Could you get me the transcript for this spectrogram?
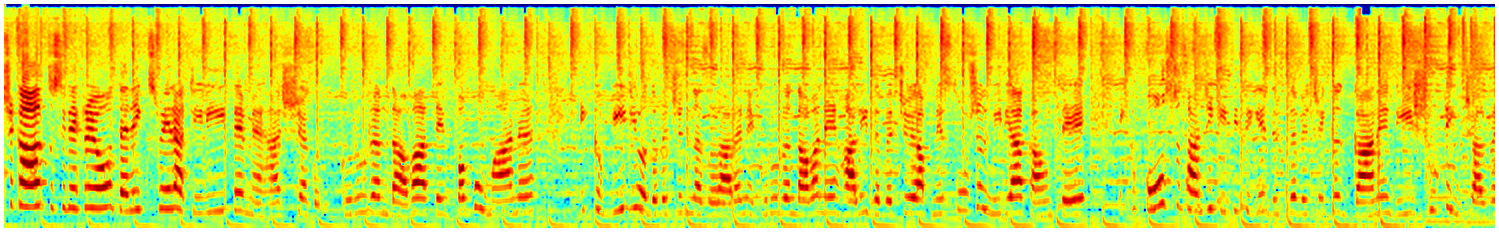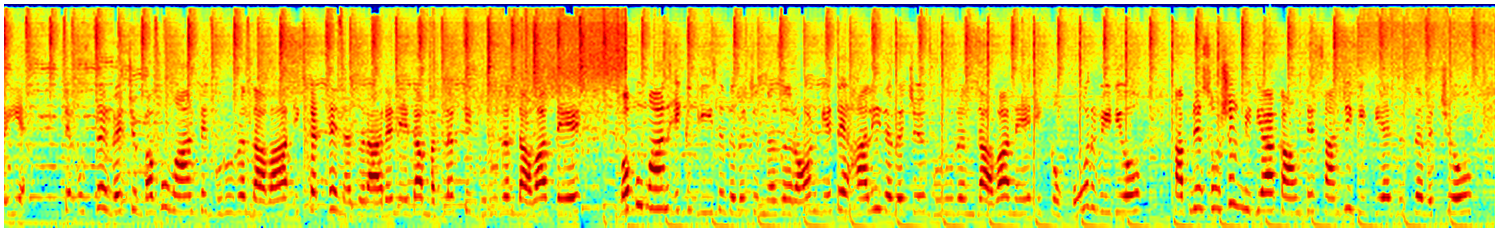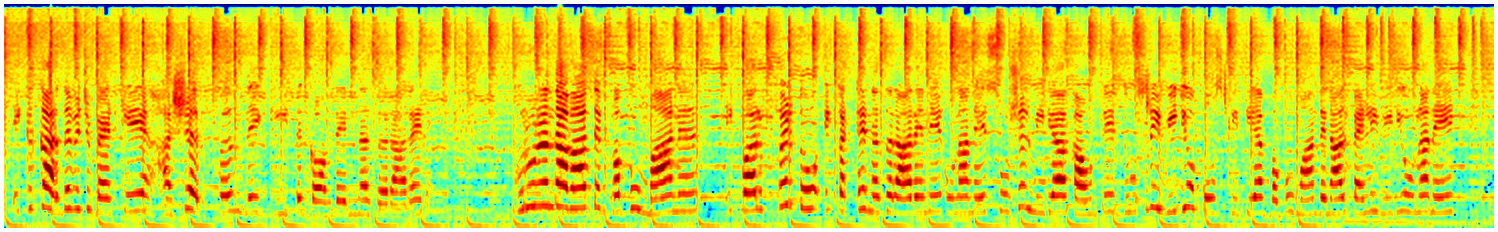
ਸ਼੍ਰੀ ਅਕਾਲ, ਤੁਸੀਂ ਦੇਖ ਰਹੇ ਹੋ ਦੈਨਿਕ ਸਵੇਰਾ ਟੀਵੀ ਤੇ ਮੈਂ ਹਾਂ ਆਸ਼ਾ ਗੁਰੂ ਗੁਰੂ ਰੰਧਾਵਾ ਤੇ ਬੱਬੂ ਮਾਨ। ਇੱਕ ਵੀਡੀਓ ਦੇ ਵਿੱਚ ਨਜ਼ਰ ਆ ਰਹੇ ਨੇ। ਗੁਰੂ ਰੰਧਾਵਾ ਨੇ ਹਾਲ ਹੀ ਦੇ ਵਿੱਚ ਆਪਣੇ ਸੋਸ਼ਲ ਮੀਡੀਆ ਅਕਾਊਂਟ ਤੇ ਇੱਕ ਪੋਸਟ ਸਾਂਝੀ ਕੀਤੀ ਸੀਗੀ, ਜਿਸ ਦੇ ਵਿੱਚ ਇੱਕ ਗਾਣੇ ਦੀ ਸ਼ੂਟਿੰਗ ਚੱਲ ਰਹੀ ਹੈ। ਤੇ ਉਸ ਦੇ ਵਿੱਚ ਬੱਬੂ ਮਾਨ ਤੇ ਗੁਰੂ ਰੰਧਾਵਾ ਇਕੱਠੇ ਨਜ਼ਰ ਆ ਰਹੇ ਨੇ। ਇਹਦਾ ਮਤਲਬ ਕਿ ਗੁਰੂ ਰੰਧਾਵਾ ਤੇ ਬੱਬੂ ਮਾਨ ਇੱਕ ਗੀਤ ਦੇ ਵਿੱਚ ਨਜ਼ਰ ਆਉਣਗੇ ਤੇ ਹਾਲ ਹੀ ਦੇ ਵਿੱਚ ਗੁਰੂ ਰੰਧਾਵਾ ਨੇ ਇੱਕ ਹੋਰ ਵੀਡੀਓ ਆਪਣੇ ਸੋਸ਼ਲ ਮੀਡੀਆ ਅਕਾਊਂਟ ਤੇ ਸਾਂਝੀ ਕੀਤੀ ਹੈ, ਜਿਸ ਦੇ ਵਿੱਚ ਉਹ ਇੱਕ ਘਰ ਦੇ ਵਿੱਚ ਬੈਠ ਕੇ ਹਸ਼ਰ ਫਿਲਮ ਦੇ ਗੀਤ ਗਾਉਂਦੇ ਨਜ਼ਰ ਆ ਰਹੇ ਨੇ। ਗੁਰੂ ਰੰਧਾਵਾ ਤੇ ਬੱਬੂ ਮਾਨ ਇੱਕ ਵਾਰ ਫਿਰ ਤੋਂ ਇਕੱਠੇ ਨਜ਼ਰ ਆ ਰਹੇ ਨੇ। ਉਹਨਾਂ ਨੇ ਸੋਸ਼ਲ ਮੀਡੀਆ ਅਕਾਊਂਟ ਤੇ ਦੂਸਰੀ ਵੀਡੀਓ ਪੋਸਟ ਕੀਤੀ ਹੈ। ਬੱਬੂ ਮਾਨ ਦੇ ਨਾਲ ਪਹਿਲੀ ਵੀਡੀਓ ਉਹਨਾਂ ਨੇ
